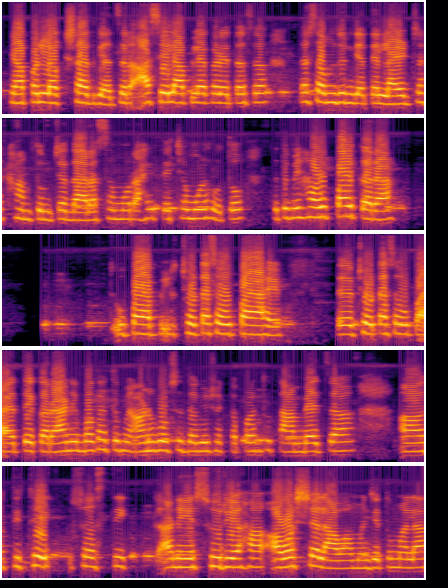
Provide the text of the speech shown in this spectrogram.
हे आपण लक्षात घ्या. जर असेल आपल्याकडे तसं तर समजून घ्या. ते लाईटचा खांब तुमच्या दारासमोर आहे. त्याच्यामुळे होतो. तर तुम्ही हा उपाय करा. उपाय आपला छोटासा उपाय आहे. तर छोटासा उपाय ते करा. आणि बघा तुम्ही अनुभव सुद्धा घेऊ शकता. परंतु तांब्याचा तिथे स्वस्तिक आणि सूर्य हा अवश्य लावा. म्हणजे तुम्हाला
